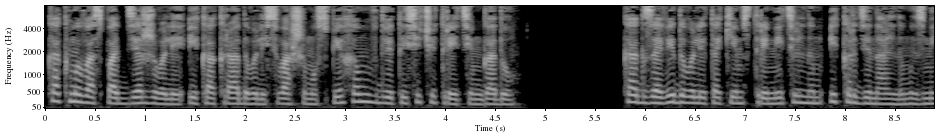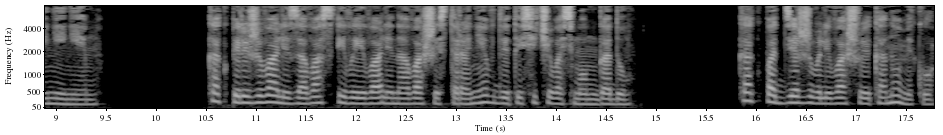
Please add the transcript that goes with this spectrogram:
Как мы вас поддерживали и как радовались вашим успехам в 2003 году как завидовали таким стремительным и кардинальным изменениям. Как переживали за вас и воевали на вашей стороне в 2008 году. Как поддерживали вашу экономику,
